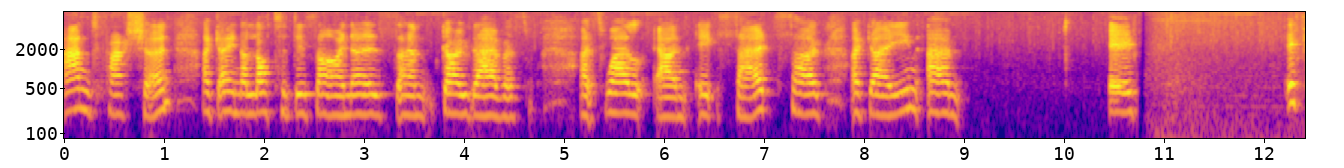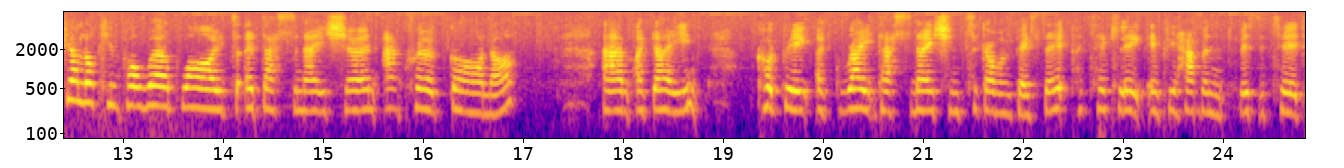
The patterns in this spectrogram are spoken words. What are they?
and fashion. Again a lot of designers um, go there as as well um, it said. So again um, if if you're looking for a worldwide a destination Accra Ghana um, again could be a great destination to go and visit particularly if you haven't visited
